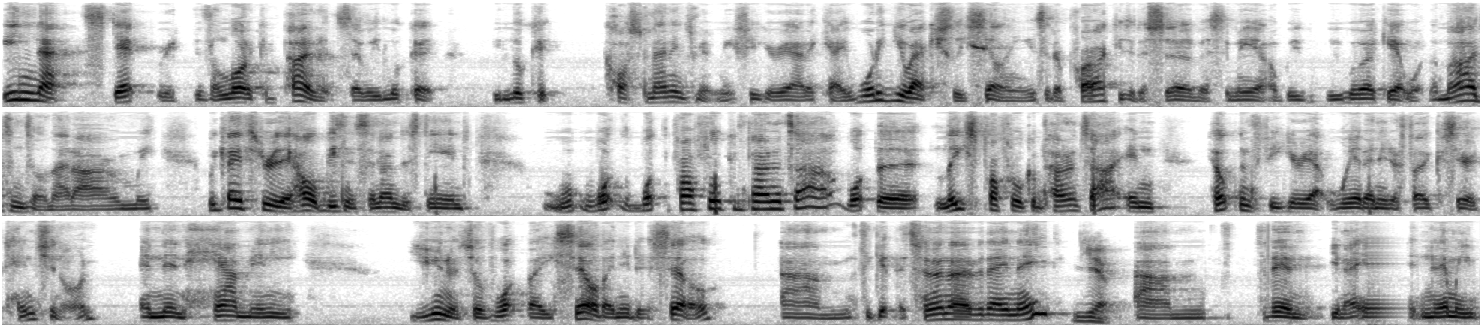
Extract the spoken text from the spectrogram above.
in that step, Rick, there's a lot of components. So we look at we look at cost management. We figure out, okay, what are you actually selling? Is it a product? Is it a service? And we, uh, we, we work out what the margins on that are, and we, we go through their whole business and understand what what the profitable components are, what the least profitable components are, and help them figure out where they need to focus their attention on, and then how many units of what they sell they need to sell um, to get the turnover they need. Yeah. Um, to then, you know, and then we,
